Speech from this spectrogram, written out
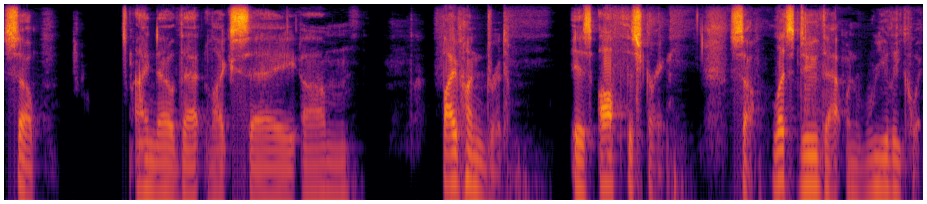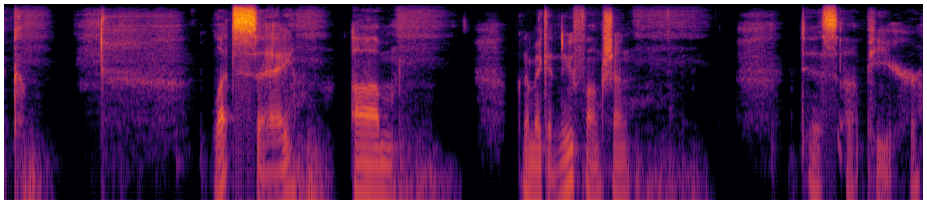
So I know that like say um, 500 is off the screen. So let's do that one really quick. Let's say um, I'm going to make a new function disappear.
